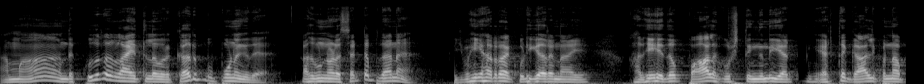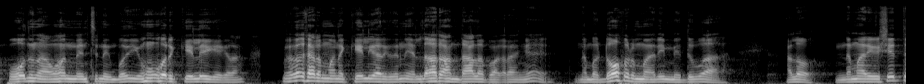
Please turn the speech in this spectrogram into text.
ஆமாம் அந்த குதிரை ராயத்தில் ஒரு கருப்பு பூனைக்குது. அது உன்னோட செட்டப் தானே? இவன் யாரா குடிகார நாய்? அதே ஏதோ பாலை குடிச்சிட்டுங்கன்னு இடத்த காலி பண்ணால் போதும் அவன் நினச்சினுக்கும் போது இவன் ஒரு கேள்வி கேட்குறான் விவகாரமான கேள்வியாக இருக்குதுன்னு எல்லாரும் அந்த ஆளை பார்க்குறாங்க நம்ம டோஃபர் மாதிரி மெதுவாக ஹலோ இந்த மாதிரி விஷயத்த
